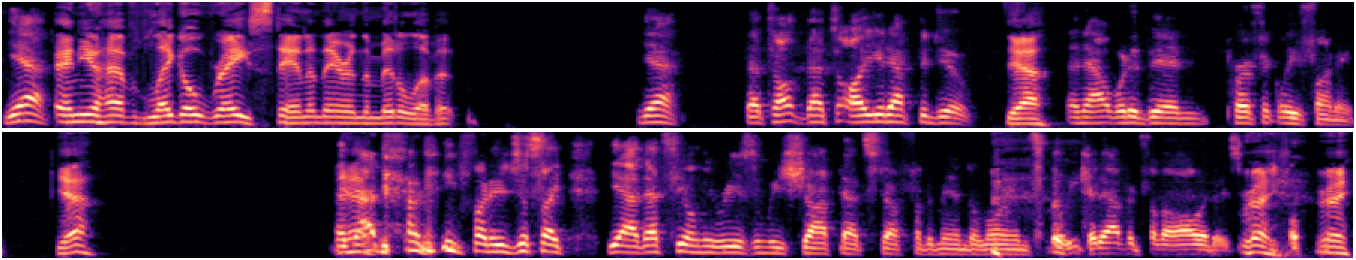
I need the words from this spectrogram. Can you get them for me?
yeah and you have Lego Rey standing there in the middle of it. yeah. That's all. That's all you'd have to do, Yeah. and that would have been perfectly funny. Yeah. And Yeah. that would be funny. Just like, yeah, that's the only reason we shot that stuff for the Mandalorian, so we could have it for the holidays. Right, right.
